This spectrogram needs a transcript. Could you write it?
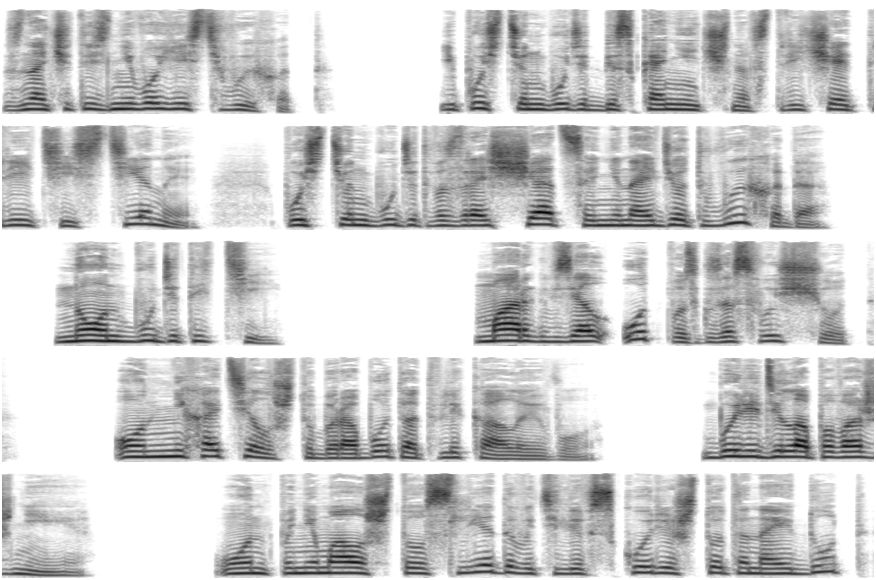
значит, из него есть выход. И пусть он будет бесконечно встречать третьи стены, пусть он будет возвращаться и не найдет выхода, но он будет идти. Марк взял отпуск за свой счет. Он не хотел, чтобы работа отвлекала его. Были дела поважнее. Он понимал, что следователи вскоре что-то найдут,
